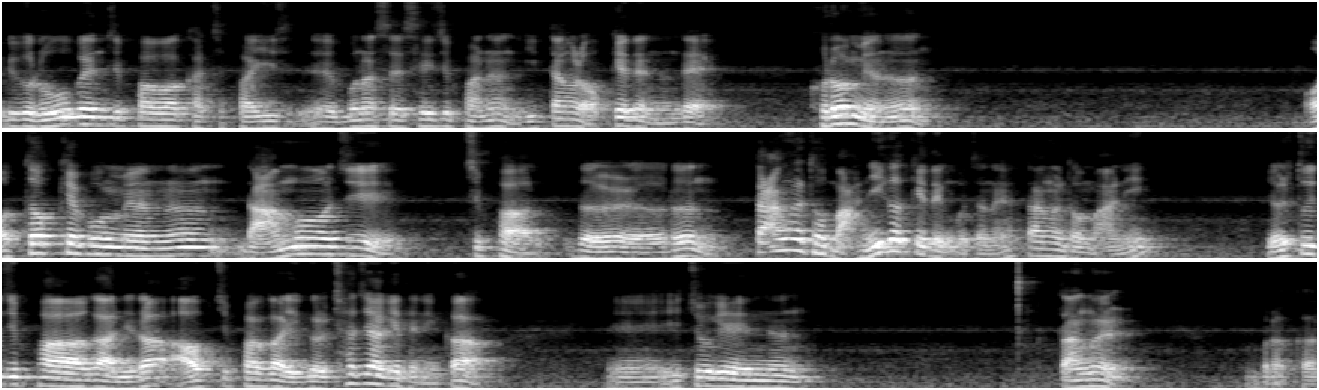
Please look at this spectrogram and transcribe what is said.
그리고 루벤 지파와 갓지파, 이 문하세 세 지파는 이 땅을 얻게 됐는데 그러면은 어떻게 보면은 나머지 지파들은 땅을 더 많이 갖게 된 거잖아요. 땅을 더 많이. 열두 지파가 아니라 아홉 지파가 이걸 차지하게 되니까 예, 이쪽에 있는 땅을 뭐랄까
